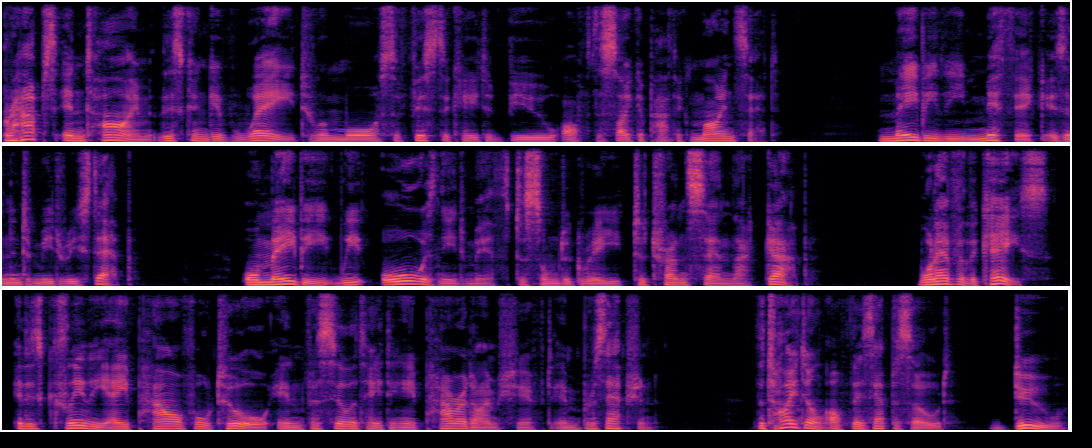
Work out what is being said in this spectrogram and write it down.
Perhaps in time this can give way to a more sophisticated view of the psychopathic mindset. Maybe the mythic is an intermediary step. Or maybe we always need myth to some degree to transcend that gap. Whatever the case, it is clearly a powerful tool in facilitating a paradigm shift in perception. The title of this episode, Do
